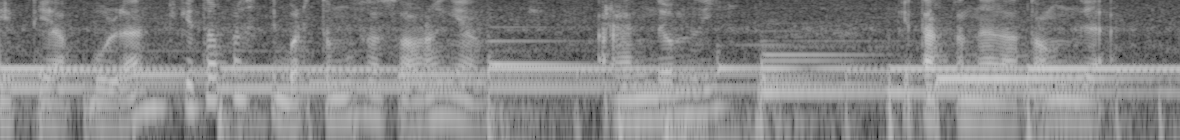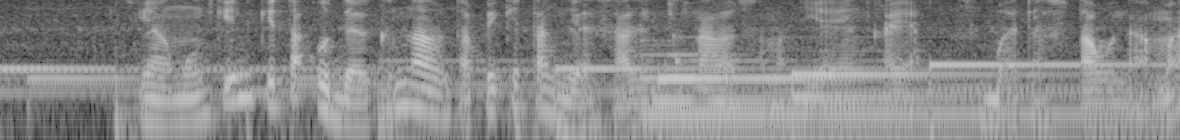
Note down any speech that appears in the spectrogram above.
di tiap bulan, kita pasti bertemu seseorang yang randomly kita kenal atau enggak. Yang mungkin kita udah kenal tapi kita nggak saling kenal sama dia yang kayak sebatas tahu nama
